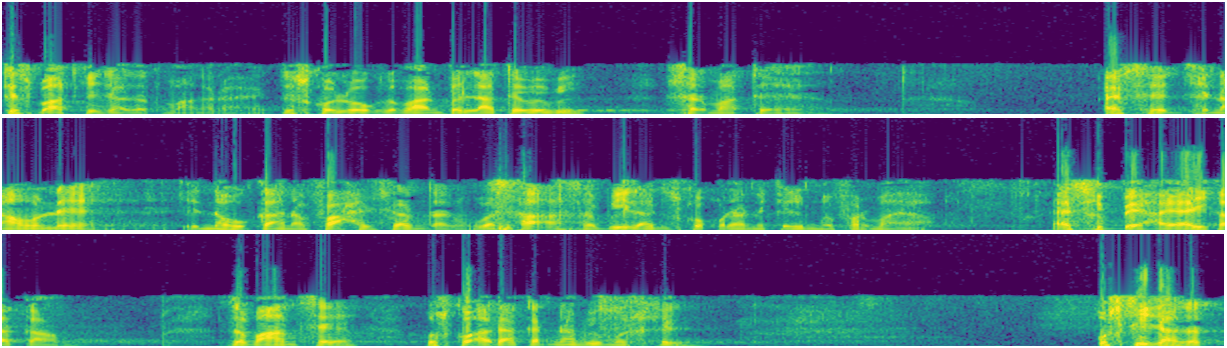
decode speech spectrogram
किस बात की इजाज़त मांग रहा है? जिसको लोग जबान पे लाते हुए भी शर्माते हैं। ऐसे घिनावने नौकाना फाहिशन वसा सबीला, जिसको कुरान करीम में फरमाया। ऐसी बेहयाई का काम जबान से उसको अदा करना भी मुश्किल। उसकी इजाज़त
